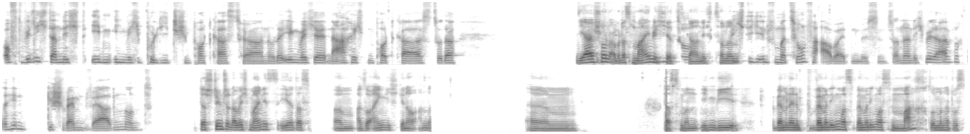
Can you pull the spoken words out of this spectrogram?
Oft will ich dann nicht eben irgendwelche politischen Podcasts hören oder irgendwelche Nachrichten-Podcasts oder Ja, ich schon, will- aber das ich meine ich nicht jetzt so gar nicht, sondern wichtige Informationen verarbeiten müssen, sondern ich will einfach dahin geschwemmt werden und Das stimmt schon, aber ich meine jetzt eher, dass, ähm, also eigentlich genau anders. Ähm, dass man irgendwie, wenn man einen, wenn man irgendwas, wenn man irgendwas macht und man hat was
